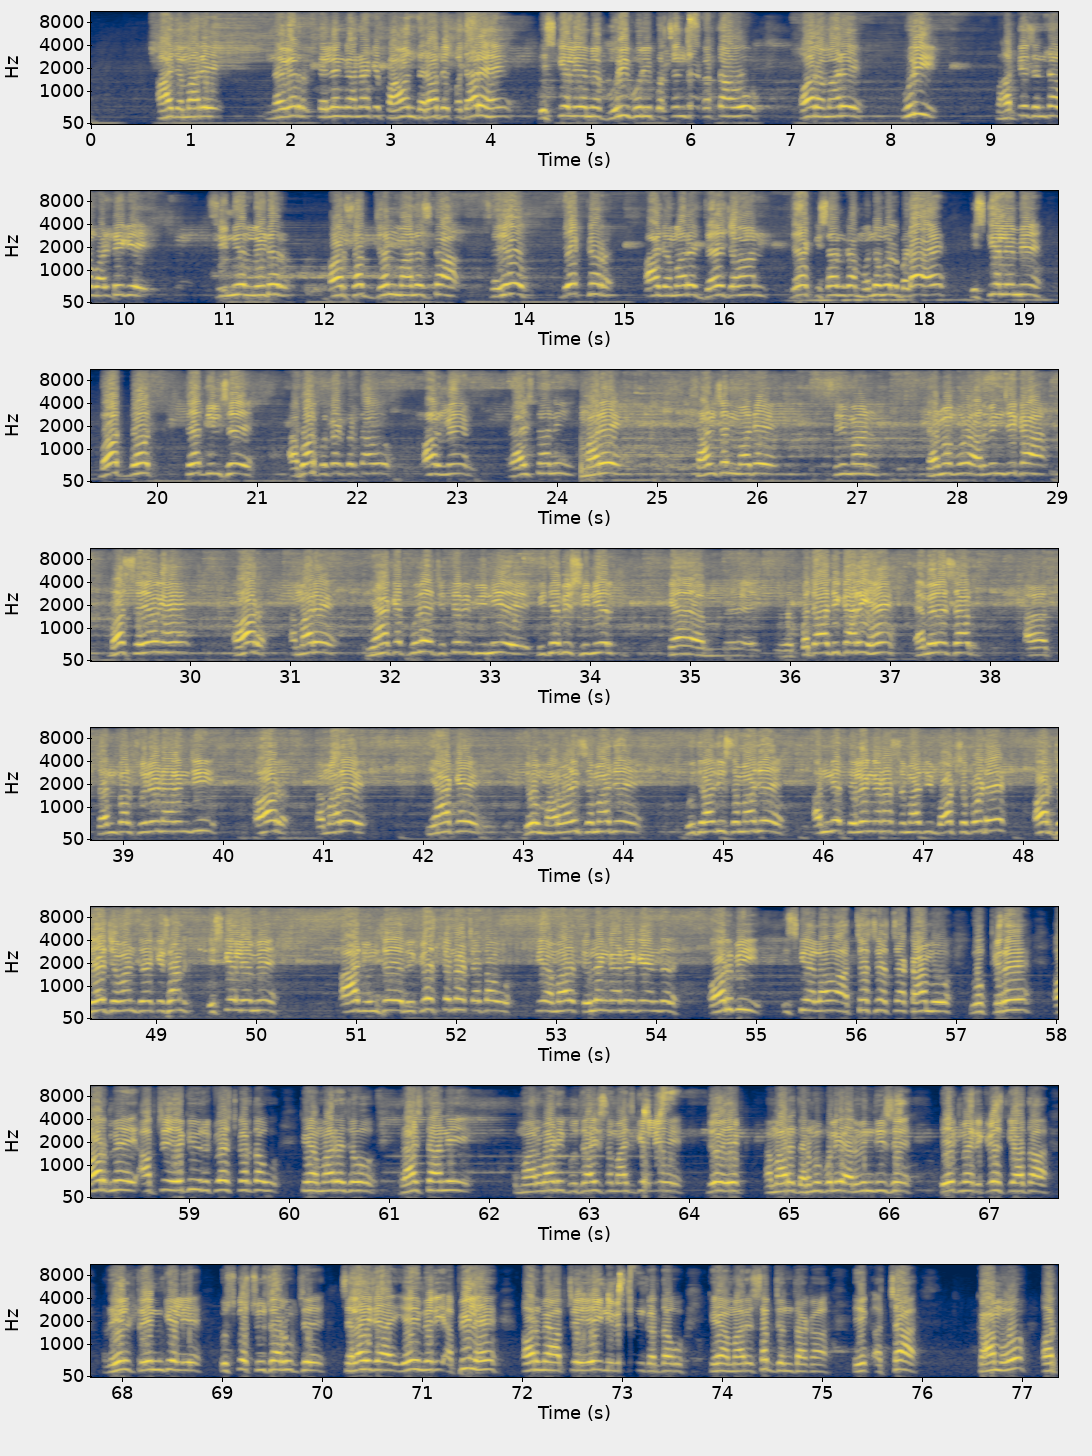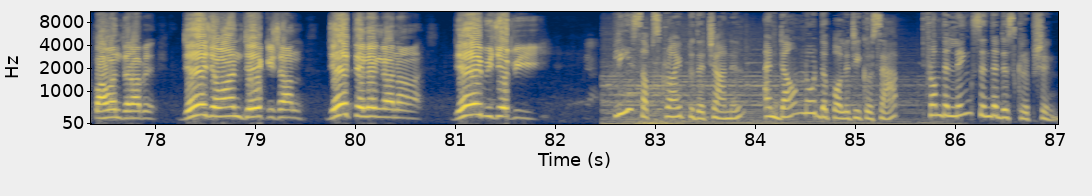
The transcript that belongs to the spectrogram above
आज हमारे नगर तेलंगाना के पावन धरा पे पधारे हैं। इसके लिए मैं बुरी बुरी प्रशंसा करता हूँ और हमारे पूरी भारतीय जनता पार्टी के सीनियर लीडर और सब जनमानस का सहयोग देखकर आज हमारे जय जवान, जय किसान का मनोबल बढ़ा है। इसके लिए मैं बहुत बहुत तय दिल से आभार प्रकट करता हूँ और मैं राजस्थानी, हमारे सांसद महोदय श्रीमान धर्मपुर अरविंद जी का बहुत सहयोग है। और हमारे यहाँ के पूरे जितने भी बीजेपी सीनियर पदाधिकारी हैं, एमएलए साहब धनपाल सूर्य नारायण जी और हमारे यहाँ के जो मारवाड़ी समाज है, गुजराती समाज है, अन्य तेलंगाना समाज भी बहुत सपोर्ट है और जय जवान, जय किसान। इसके लिए मैं आज उनसे रिक्वेस्ट करना चाहता हूँ कि हमारे तेलंगाना के अंदर और भी इसके अलावा अच्छा से अच्छा काम हो, वो करे। और मैं आपसे एक ही रिक्वेस्ट करता हूँ कि हमारे जो राजस्थानी मारवाड़ी गुजराती समाज के लिए जो एक हमारे धर्मपुरी अरविंद जी से एक मैं रिक्वेस्ट किया था रेल ट्रेन के लिए, उसको सुचारू रूप से चलाई जाए, यही मेरी अपील है। और मैं आपसे यही निवेदन करता हूँ कि हमारे सब जनता का एक अच्छा काम हो और पावन धरा पे जय जवान, जय किसान, जय तेलंगाना, जय BJP. Please subscribe to the channel and download the Politicos app from the links in the description.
